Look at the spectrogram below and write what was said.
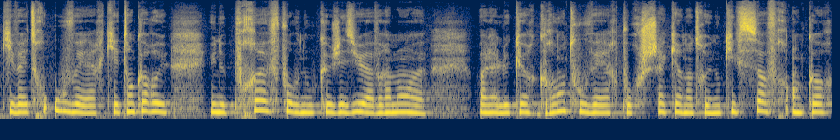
qui va être ouvert, qui est encore une preuve pour nous que Jésus a vraiment euh, voilà le cœur grand ouvert pour chacun d'entre nous, qu'il s'offre encore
